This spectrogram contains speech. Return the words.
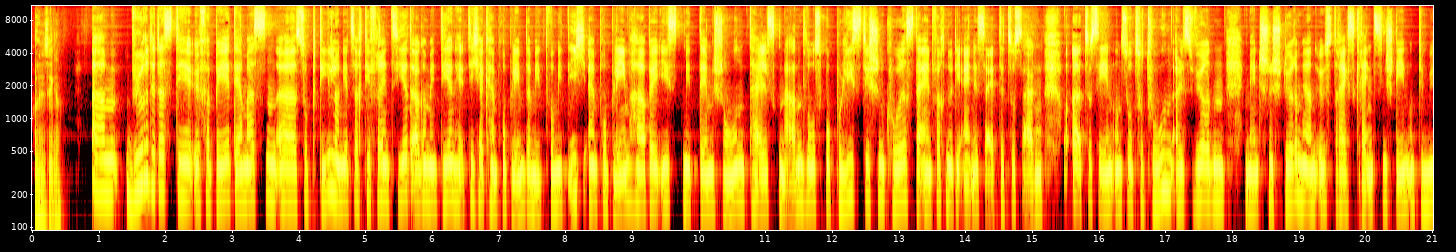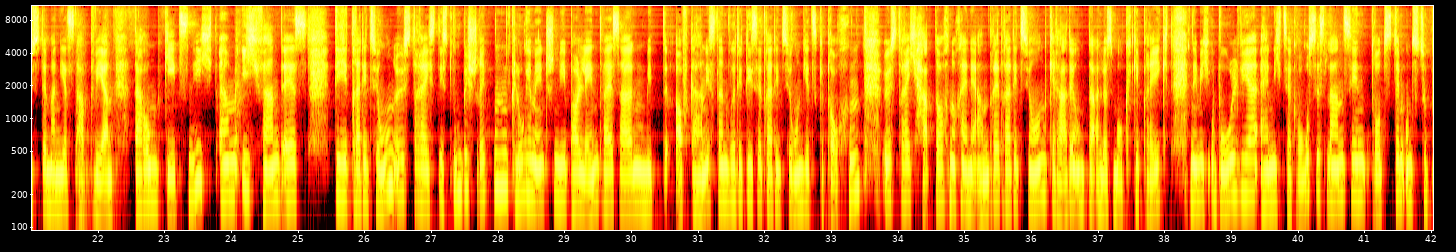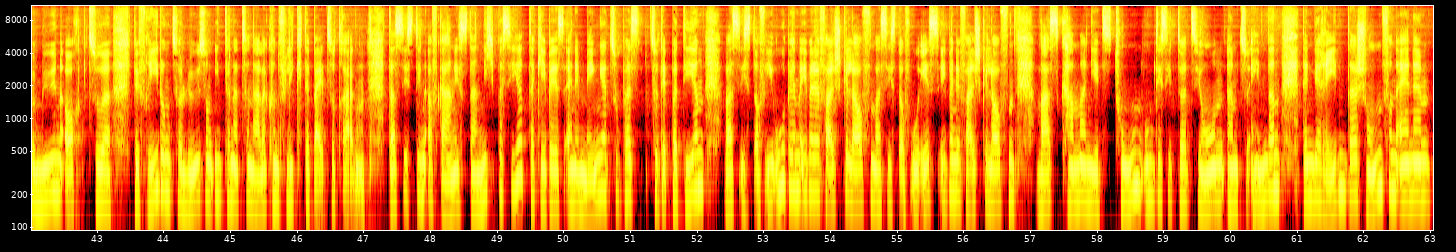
Frau Lüsinger? Ähm, würde das die ÖVP dermaßen äh, subtil und jetzt auch differenziert argumentieren, hätte ich ja kein Problem damit. Womit ich ein Problem habe, ist mit dem schon teils gnadenlos populistischen Kurs, da einfach nur die eine Seite zu sagen, äh, zu sehen und so zu tun, als würden Menschenstürme an Österreichs Grenzen stehen und die müsste man jetzt abwehren. Darum geht's nicht. Ähm, ich fand es, die Tradition Österreichs ist unbestritten. Kluge Menschen wie Paul Lendwey sagen, mit auf Afghanistan wurde diese Tradition jetzt gebrochen. Österreich hat auch noch eine andere Tradition, gerade unter Alles-Mock geprägt, nämlich obwohl wir ein nicht sehr großes Land sind, trotzdem uns zu bemühen, auch zur Befriedung, zur Lösung internationaler Konflikte beizutragen. Das ist in Afghanistan nicht passiert. Da gäbe es eine Menge zu, zu debattieren. Was ist auf EU-Ebene falsch gelaufen? Was ist auf US-Ebene falsch gelaufen? Was kann man jetzt tun, um die Situation ähm, zu ändern? Denn wir reden da schon von einem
